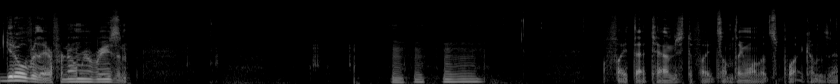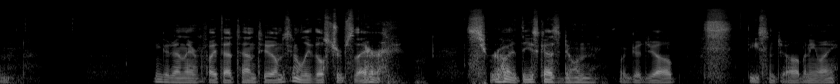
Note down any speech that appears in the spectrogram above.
Get over there for no real reason. Mm -hmm. I'll fight that town just to fight something while that supply comes in. You can go down there and fight that town too. I'm just going to leave those troops there. Screw it. These guys are doing a good job. Decent job anyway.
